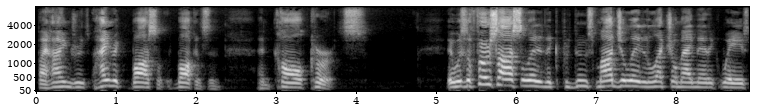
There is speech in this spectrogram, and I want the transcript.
by Heinrich, Barkhausen, and Karl Kurz. It was the first oscillator could produce modulated electromagnetic waves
